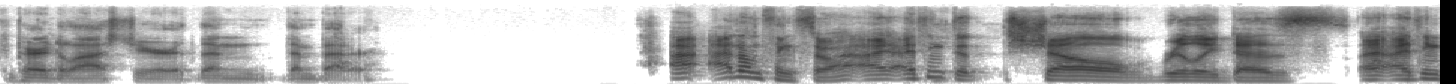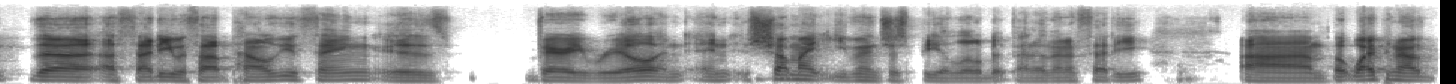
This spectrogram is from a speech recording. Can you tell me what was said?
compared to last year than than better. I, don't think so. I, I think that Shell really does. I, I think the Ifedi without penalty thing is very real, and and Shell might even just be a little bit better than Ifedi. Um, but wiping out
